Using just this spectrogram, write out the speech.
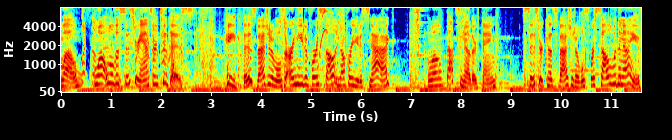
Well, what will the sister answer to this? Hey, these vegetables are needed for salad, not for you to snack. Well, that's another thing. Sister cuts vegetables for salad with a knife.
